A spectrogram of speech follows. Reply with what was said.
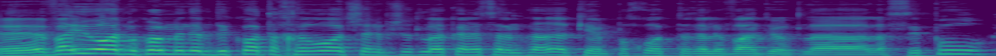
אה, והיו עוד מכל מיני בדיקות אחרות שאני פשוט לא אכנס אליהן כרגע כי הן פחות רלוונטיות לסיפור.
